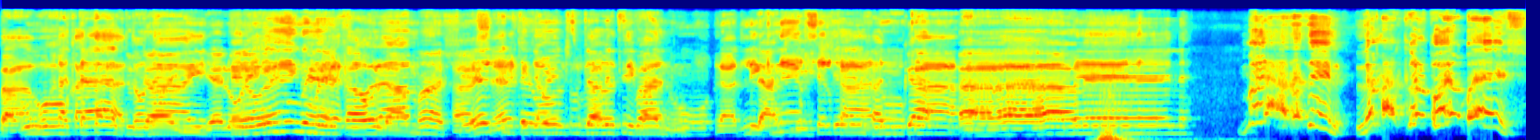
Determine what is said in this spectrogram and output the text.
ברוך אתה אדוני, אלוהינו מלך העולם, אשר תודה וציוונו, להדליק נר של חנוכה, לעזאזל? למה הכל בוער באש?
